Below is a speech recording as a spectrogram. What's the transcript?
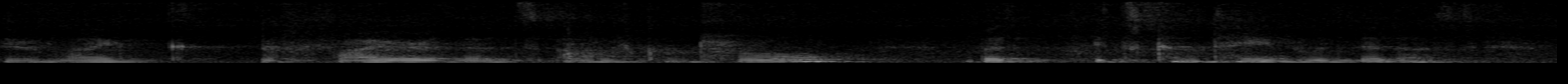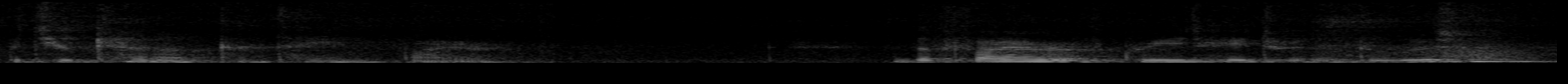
They're like the fire that's out of control, but it's contained within us. But you cannot contain fire. The fire of greed, hatred, and delusion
